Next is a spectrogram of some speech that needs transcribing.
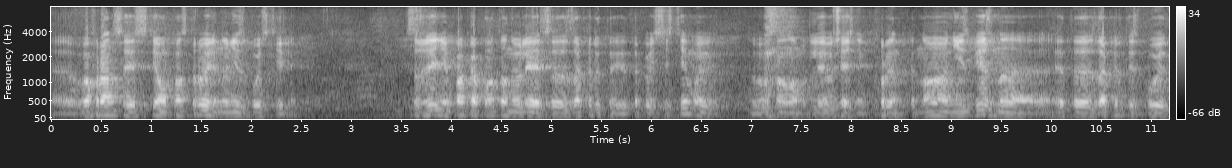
Э, во Франции систему построили, но не запустили. К сожалению, пока Платон является закрытой такой системой, в основном для участников рынка, но неизбежно эта закрытость будет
